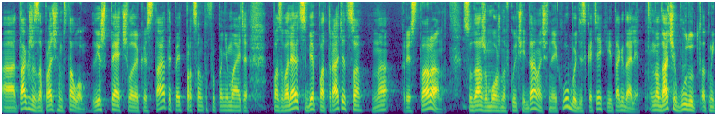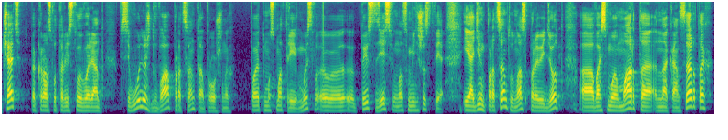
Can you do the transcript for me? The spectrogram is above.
а также за праздничным столом. Лишь 5 человек из 100, это 5%, вы понимаете, позволяют себе потратиться на ресторан. Сюда же можно включить да, ночные клубы, дискотеки и так далее. На дачах будут отмечать, как раз вот твой вариант, всего лишь 2% опрошенных. Поэтому смотри, мы, э, ты здесь у нас в меньшинстве. И 1% у нас проведет 8 а, марта на концертах,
